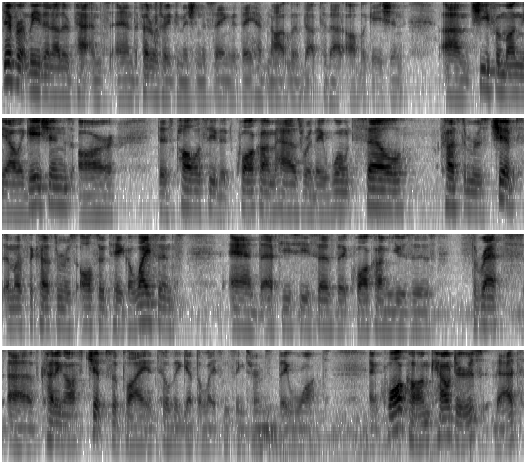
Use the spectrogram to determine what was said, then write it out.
differently than other patents, and the Federal Trade Commission is saying that they have not lived up to that obligation. Um, chief among the allegations are this policy that Qualcomm has where they won't sell customers chips unless the customers also take a license. And the FTC says that Qualcomm uses threats of cutting off chip supply until they get the licensing terms that they want. And Qualcomm counters that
